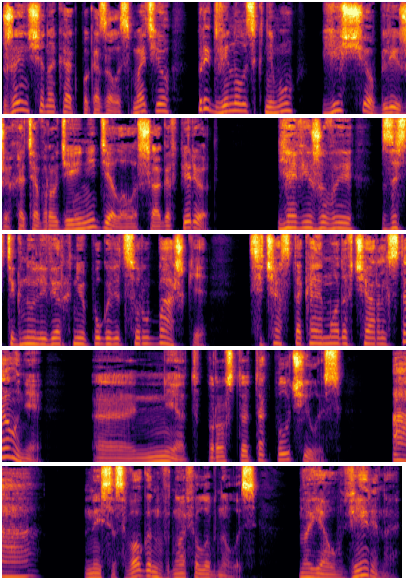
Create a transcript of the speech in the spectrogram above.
женщина, как показалось Мэтью, придвинулась к нему еще ближе, хотя вроде и не делала шага вперед. «Я вижу, вы застегнули верхнюю пуговицу рубашки. Сейчас такая мода в Чарльстауне?» «Э, «Нет, просто так получилось». «А...» — миссис Воган вновь улыбнулась. «Но я уверена,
